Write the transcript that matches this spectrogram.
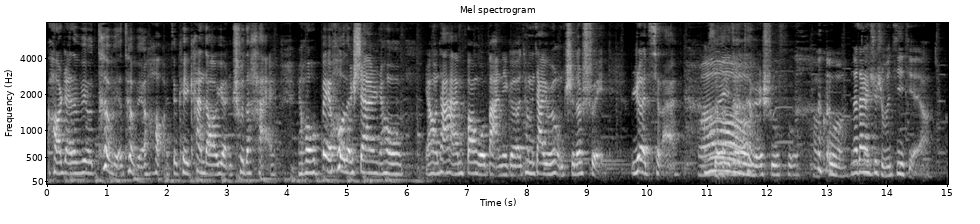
豪宅的 view 特别特别好，就可以看到远处的海，然后背后的山，然后然后他还帮我把那个他们家游泳池的水热起来，所以就特别舒服。好酷！那大概是什么季节呀、啊、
